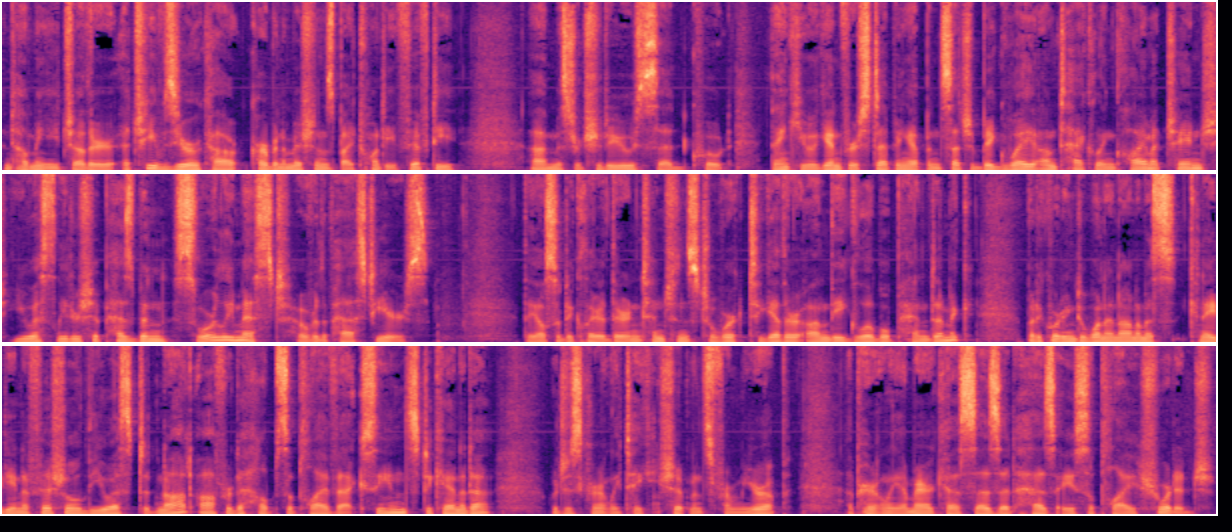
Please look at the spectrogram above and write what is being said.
and helping each other achieve zero car- carbon emissions by 2050. Uh, Mr. Trudeau said, quote, Thank you again for stepping up in such a big way on tackling climate change. U.S. leadership has been sorely missed over the past years. They also declared their intentions to work together on the global pandemic, but according to one anonymous Canadian official, the U.S. did not offer to help supply vaccines to Canada, which is currently taking shipments from Europe. Apparently, America says it has a supply shortage.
